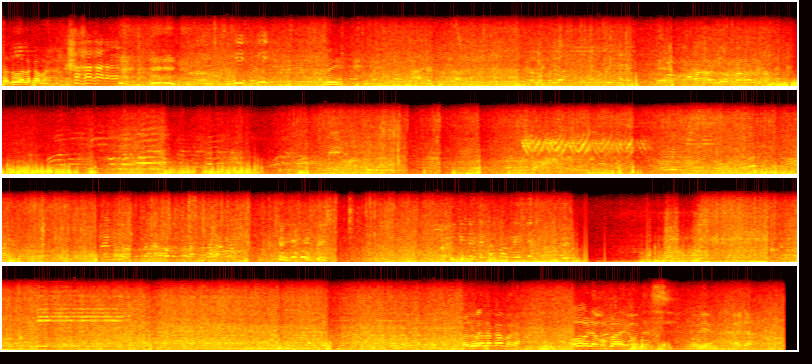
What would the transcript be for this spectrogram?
Saluda a la cámara. Sí. Saluda a la cámara. Hola compadre, ¿cómo estás? Muy bien. Ahí está.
